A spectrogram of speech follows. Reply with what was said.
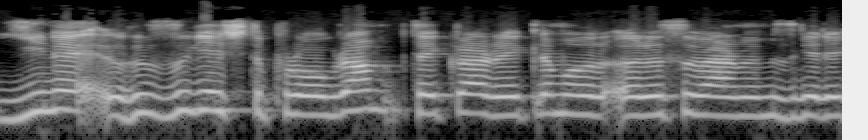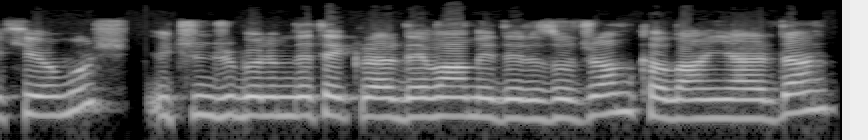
Yine hızlı geçti program. Tekrar reklam arası vermemiz gerekiyormuş. Üçüncü bölümde tekrar devam ederiz hocam kalan yerden.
